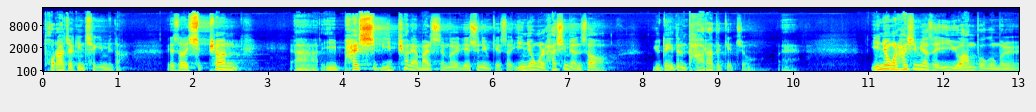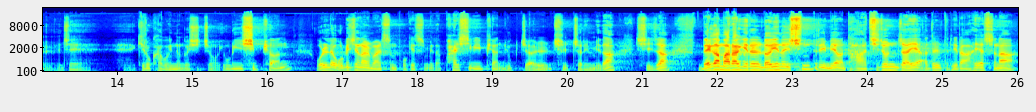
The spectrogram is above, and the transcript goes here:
토라적인 책입니다. 그래서 시편 아, 이 82편의 말씀을 예수님께서 인용을 하시면서 유대인들은 다 알아듣겠죠. 예. 인용을 하시면서 이 요한복음을 이제 기록하고 있는 것이죠. 우리 시편 원래 오리지널 말씀 보겠습니다. 82편 6절 7절입니다. 시작. 내가 말하기를 너희는 신들이며 다 지존자의 아들들이라 하였으나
